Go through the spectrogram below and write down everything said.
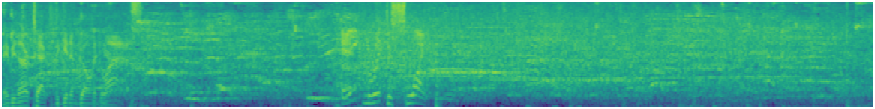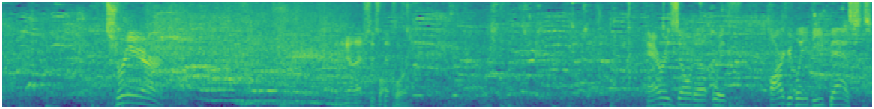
Maybe another tactic to get him going. Glass. Ayton with the swipe. Trier. You know, that's just the court. Arizona with arguably the best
